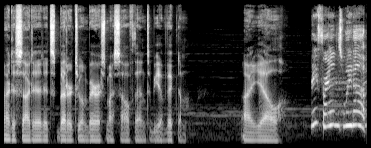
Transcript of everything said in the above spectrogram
I decided it's better to embarrass myself than to be a victim. I yell, Hey, friends, wait up!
